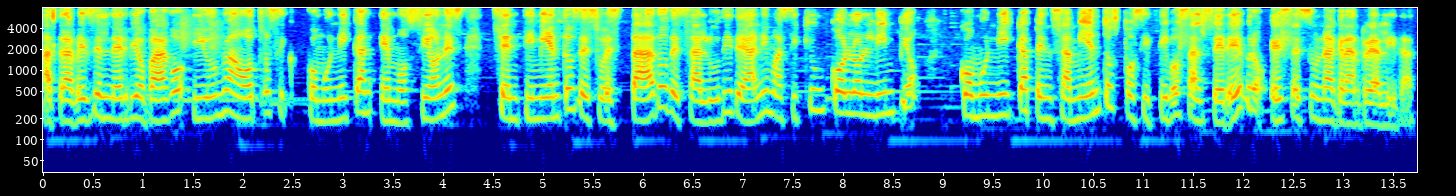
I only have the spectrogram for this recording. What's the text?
a través del nervio vago y uno a otro se comunican emociones, sentimientos de su estado de salud y de ánimo. Así que un colon limpio comunica pensamientos positivos al cerebro. Esa es una gran realidad.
